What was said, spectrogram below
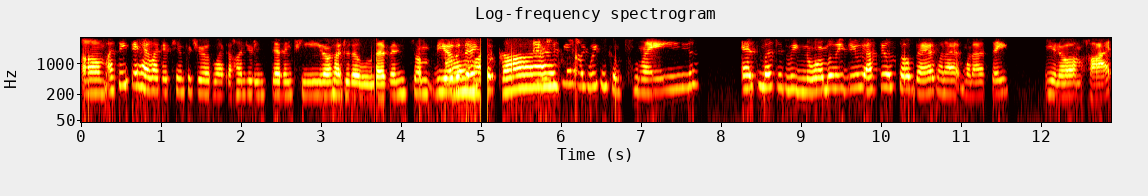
um I think they had like a temperature of like 117 or 111 some the other oh day. my So I god! feel like we can complain as much as we normally do. I feel so bad when I when I say you know I'm hot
